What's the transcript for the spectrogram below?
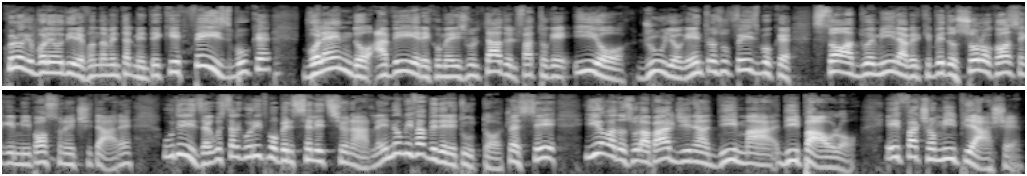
quello che volevo dire fondamentalmente è che Facebook, volendo avere come risultato il fatto che io, Giulio, che entro su Facebook, sto a 2000 perché vedo solo cose che mi possono eccitare, utilizza questo algoritmo per selezionarle e non mi fa vedere tutto. Cioè, se io vado sulla pagina di, Ma- di Paolo e faccio mi piace,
